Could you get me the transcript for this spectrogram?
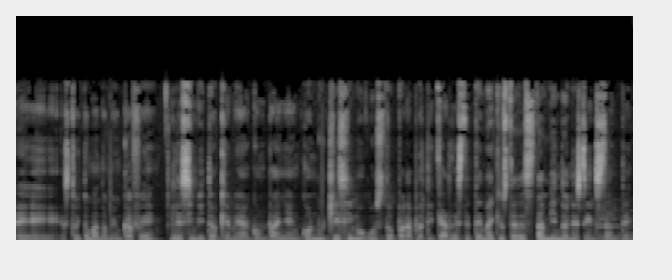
Eh, estoy tomándome un café. Les invito a que me acompañen con muchísimo gusto para platicar de este tema que ustedes están viendo en este instante,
